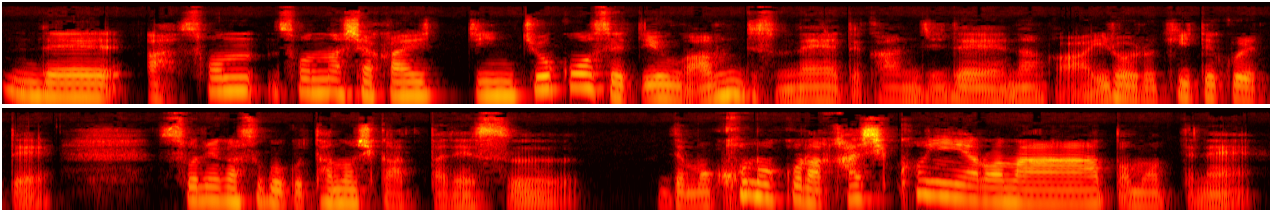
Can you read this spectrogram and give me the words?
で、あ、そん、そんな社会人聴講生っていうのがあるんですねって感じで、なんかいろいろ聞いてくれて、それがすごく楽しかったです。でもこの子ら賢いんやろなと思ってね、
